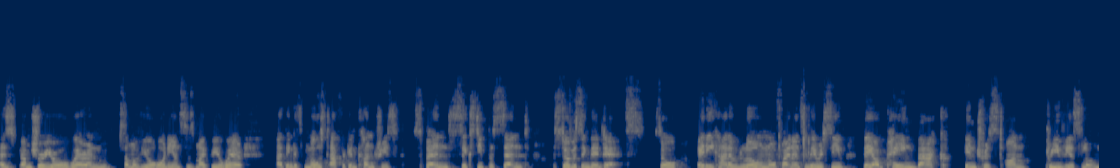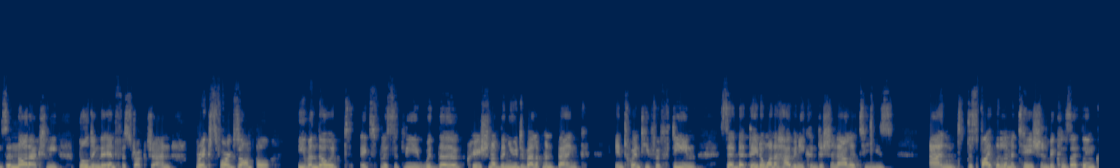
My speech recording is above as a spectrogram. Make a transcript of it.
as i'm sure you're aware and some of your audiences might be aware i think it's most african countries spend 60% servicing their debts. So any kind of loan or financing they receive they are paying back interest on previous loans and not actually building the infrastructure. And BRICS, for example, even though it explicitly, with the creation of the new development bank in 2015, said that they don't want to have any conditionalities. And despite the limitation, because I think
